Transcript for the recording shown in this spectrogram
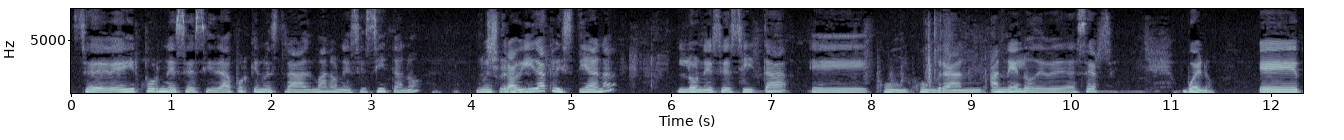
se debe ir por necesidad, porque nuestra alma lo necesita, ¿no? Nuestra Sí. vida cristiana lo necesita eh, con, con gran anhelo, debe de hacerse. Bueno, eh,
